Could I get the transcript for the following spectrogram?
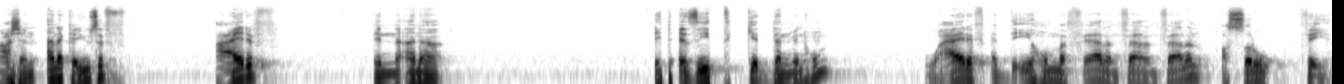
عشان أنا كيوسف عارف ان أنا اتأذيت جدا منهم وعارف قد إيه هم فعلا فعلا فعلا أثروا فيا.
